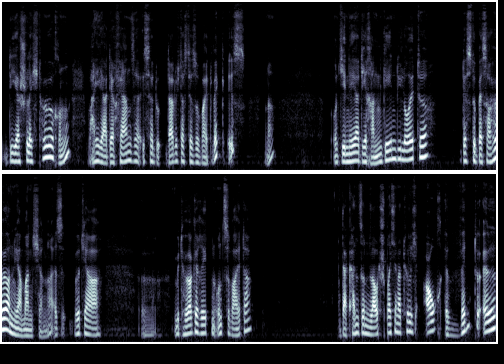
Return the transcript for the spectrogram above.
die ja schlecht hören, weil ja der Fernseher ist ja dadurch, dass der so weit weg ist, ne? Und je näher die rangehen, die Leute, desto besser hören ja manche. Ne? Es wird ja äh, mit Hörgeräten und so weiter. Da kann so ein Lautsprecher natürlich auch eventuell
